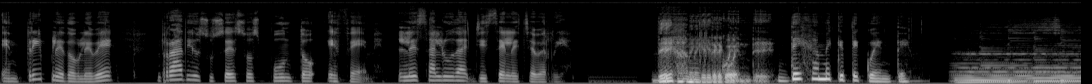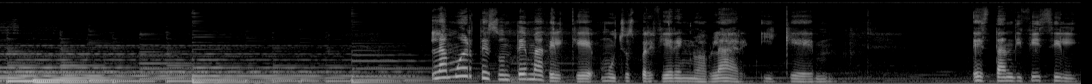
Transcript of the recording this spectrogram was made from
en www.radiosucesos.fm. Les saluda Giselle Echeverría. Déjame que te cuente. Déjame que te cuente. La muerte es un tema del que muchos prefieren no hablar y que es tan difícil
